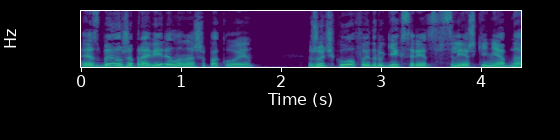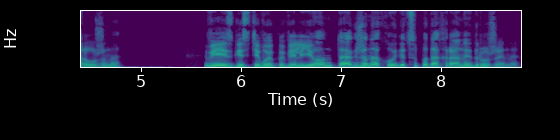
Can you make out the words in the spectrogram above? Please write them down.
СБ уже проверила наши покои. Жучков и других средств слежки не обнаружено. Весь гостевой павильон также находится под охраной дружины.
